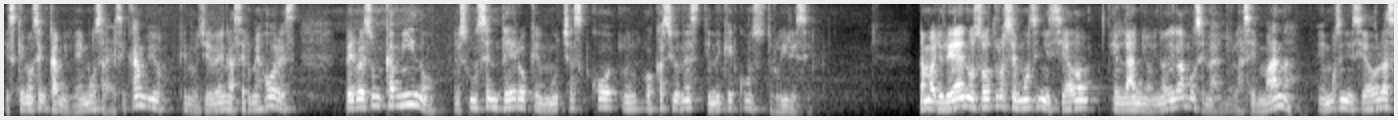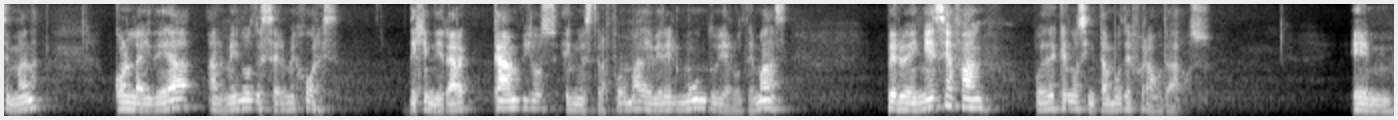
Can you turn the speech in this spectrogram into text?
es que nos encaminemos a ese cambio, que nos lleven a ser mejores. Pero es un camino, es un sendero que en muchas ocasiones tiene que construirse. La mayoría de nosotros hemos iniciado el año, y no digamos el año, la semana. Hemos iniciado la semana con la idea al menos de ser mejores, de generar cambios en nuestra forma de ver el mundo y a los demás. Pero en ese afán puede que nos sintamos defraudados. Em,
